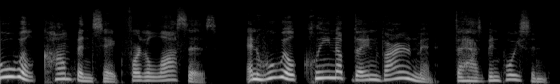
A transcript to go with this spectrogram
Who will compensate for the losses, and who will clean up the environment that has been poisoned?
